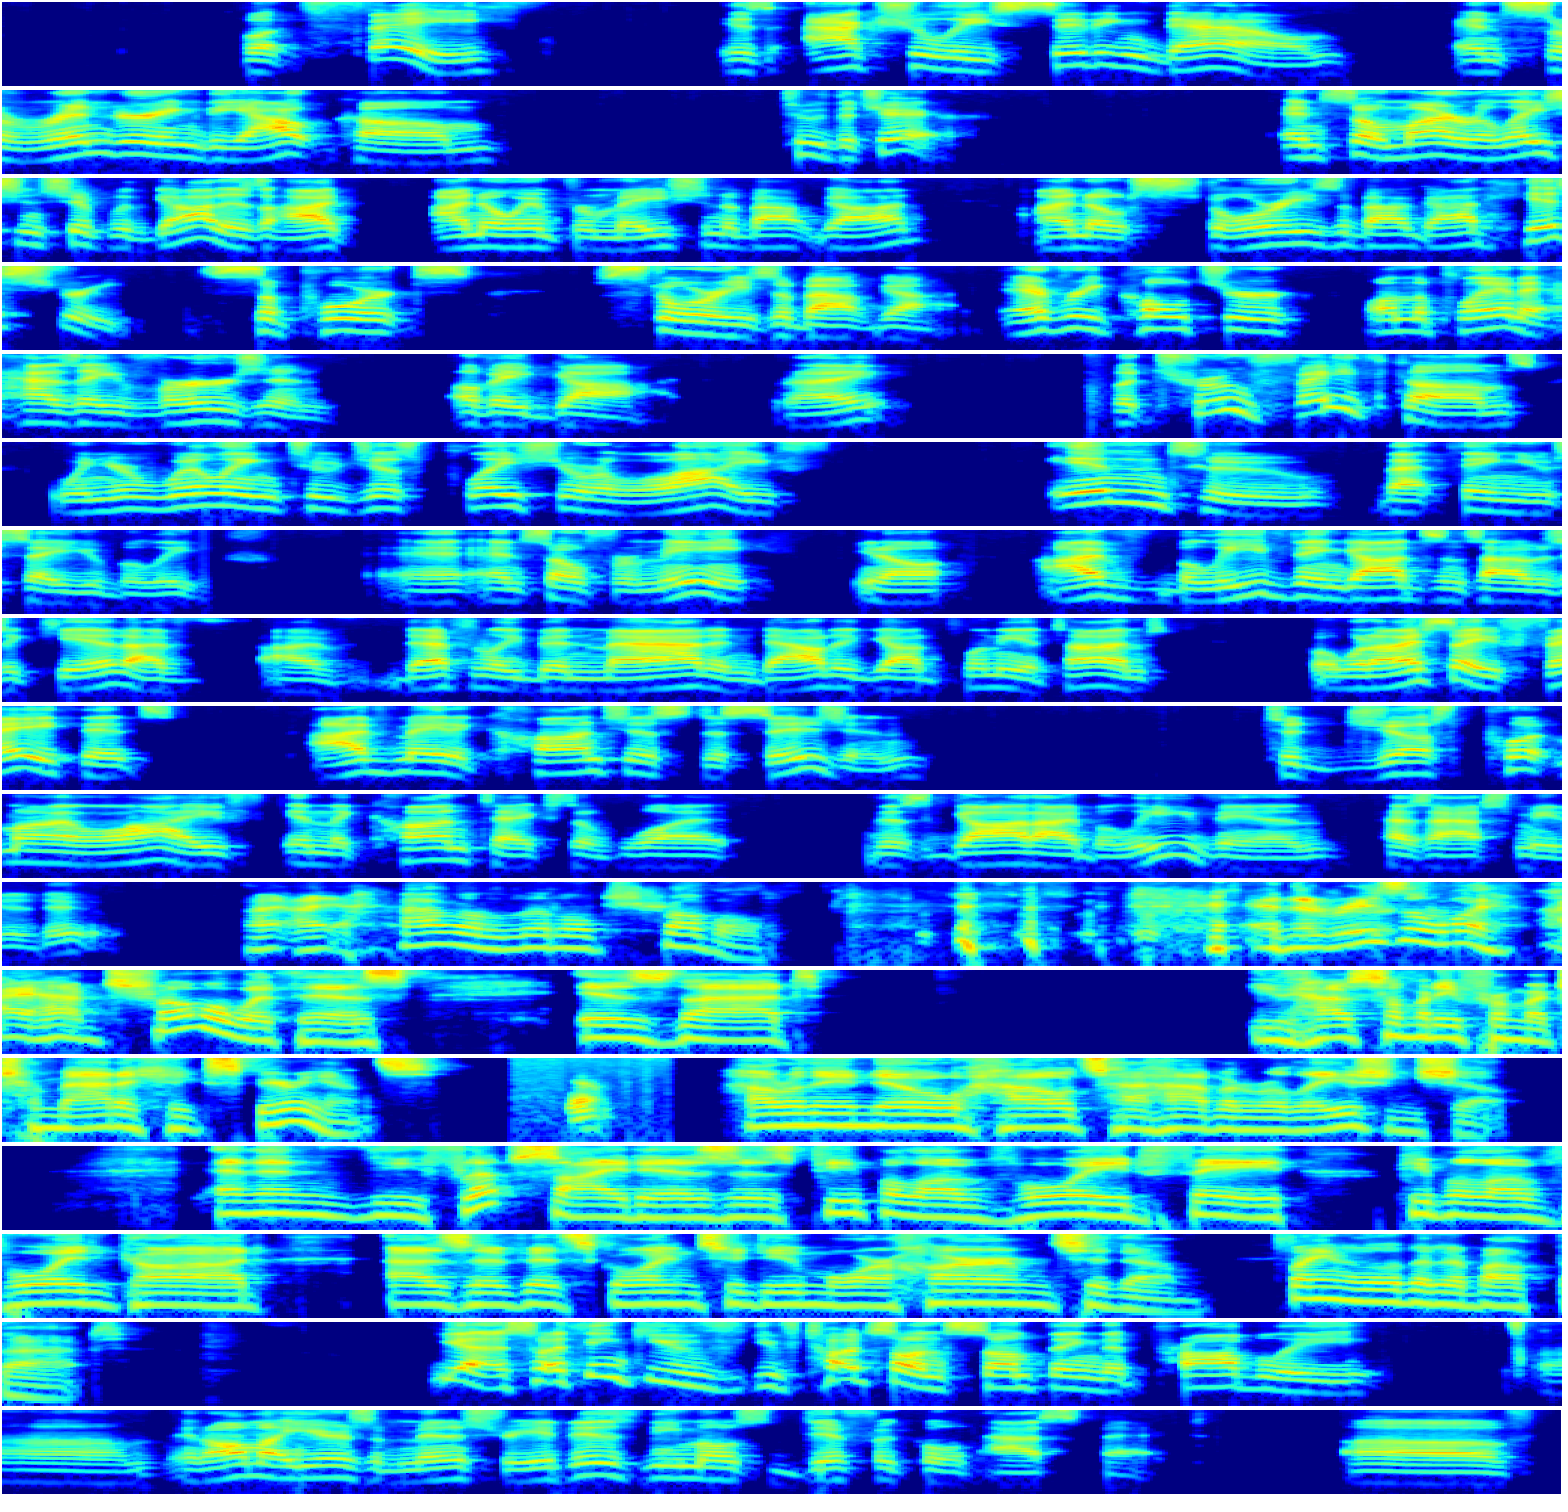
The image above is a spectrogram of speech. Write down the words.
But faith is actually sitting down and surrendering the outcome to the chair. And so my relationship with God is I I know information about God. I know stories about God. History supports stories about God. Every culture on the planet has a version of a God, right? But true faith comes when you're willing to just place your life into that thing you say you believe. And, and, so for me, you know, I've believed in God since I was a kid. I've I've definitely been mad and doubted God plenty of times. But when I say faith, it's I've made a conscious decision to just put my life in the context of what this God I believe in has asked me to do. I, I have a little trouble. and the reason why I have trouble with this is that you have somebody from a traumatic experience. Yeah. How do they know how to have a relationship? And then the flip side is is people avoid faith, people avoid God as if it's going to do more harm to them. Explain a little bit about that. Yeah, so I think you've you've touched on something that probably um, in all my years of ministry, it is the most difficult aspect of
